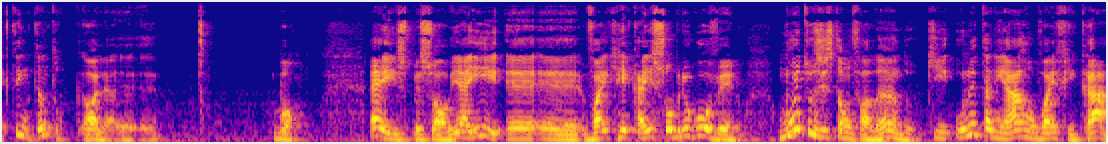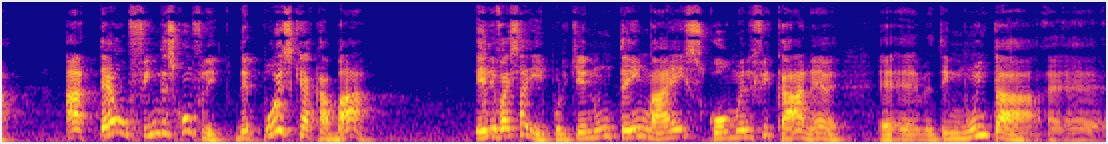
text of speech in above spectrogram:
que tem tanto. Olha, é, bom, é isso, pessoal. E aí é, é, vai recair sobre o governo. Muitos estão falando que o Netanyahu vai ficar até o fim desse conflito. Depois que acabar, ele vai sair, porque não tem mais como ele ficar, né? É, é tem muita, é, é,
